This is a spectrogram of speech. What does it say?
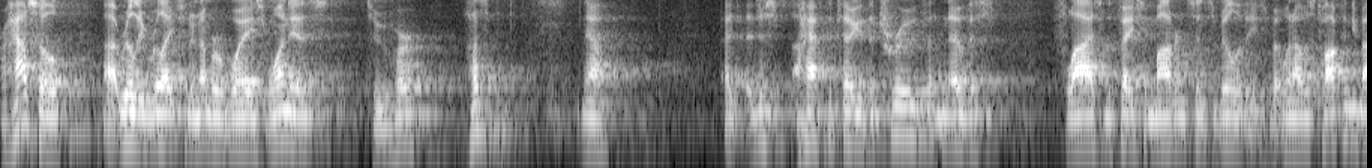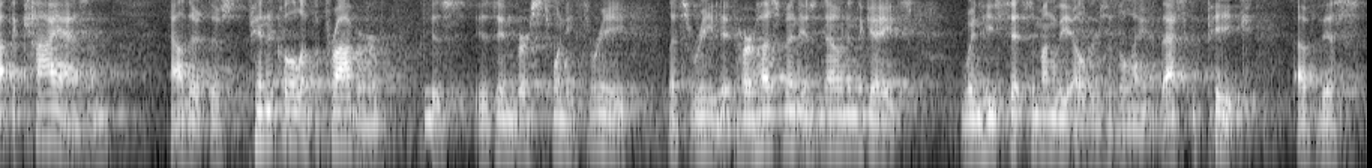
her household uh, really relates in a number of ways. One is to her husband. Now, I, I just I have to tell you the truth, and I know this flies in the face of modern sensibilities. But when I was talking to you about the chiasm, how the, this pinnacle of the proverb is, is in verse 23. Let's read it. Her husband is known in the gates when he sits among the elders of the land. That's the peak of this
